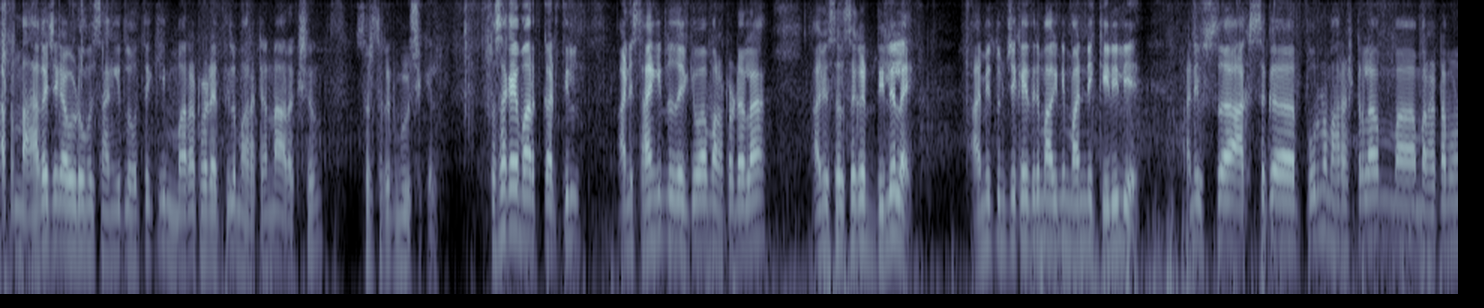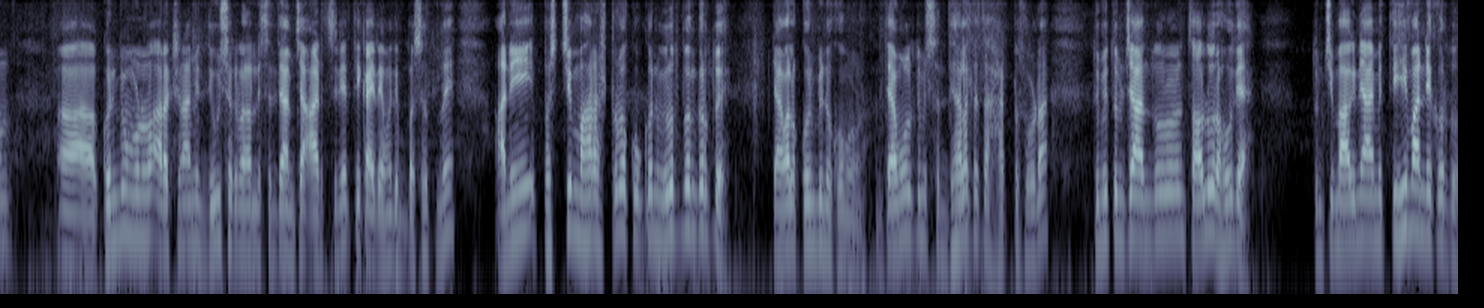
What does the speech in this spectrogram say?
आपण महागाच्या एका व्हिडिओमध्ये सांगितलं होतं की मराठवाड्यातील मराठ्यांना आरक्षण सरसकट मिळू शकेल. तसा काही मार्ग काढतील. आणि सांगितलं जाईल किंवा मराठवाड्याला आम्ही सरसकट दिलेलं आहे. आम्ही तुमची काहीतरी मागणी मान्य केलेली आहे. आणि स सग पूर्ण महाराष्ट्राला म मराठा म्हणून कुणबी म्हणून आरक्षण आम्ही देऊ शकणार नाही. सध्या आमच्या अडचणी आहेत ते कायद्यामध्ये बसत नाही. आणि पश्चिम महाराष्ट्र व कोकण विरोध पण करतो आहे की आम्हाला कुणबी नको म्हणून. त्यामुळे तुम्ही सध्याला त्याचा हट्ट सोडा. तुम्ही तुमचे आंदोलन चालू राहू द्या. तुमची मागणी आम्ही तीही मान्य करतो.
